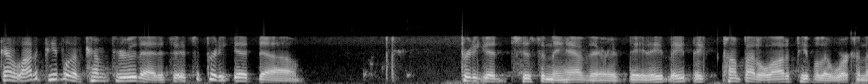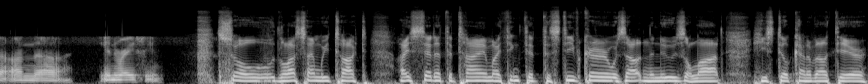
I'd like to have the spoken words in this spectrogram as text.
got a lot of people have come through that. It's it's a pretty good. Uh, pretty good system they have there. They they they, they pump out a lot of people that work on the on uh, in racing. So the last time we talked, I said at the time I think that the Steve Kerr was out in the news a lot. He's still kind of out there,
